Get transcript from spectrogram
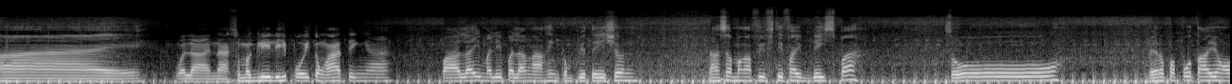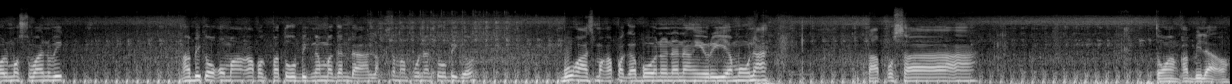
ay wala na. So maglilihi po itong ating ah, palay. Mali pala ang aking computation. Nasa mga 55 days pa. So meron pa po tayong almost one week sabi ko kung makakapagpatubig ng maganda lakas naman po ng tubig oh. Bukas makapag-abono na ng urea muna. Tapos sa ito ang kabila oh.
